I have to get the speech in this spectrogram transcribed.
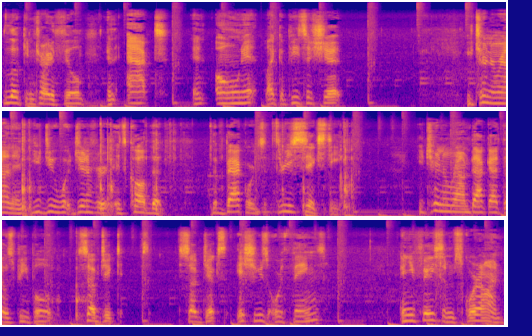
look and try to feel and act and own it like a piece of shit. You turn around and you do what Jennifer it's called the the backwards 360. You turn around back at those people, subject subjects, issues or things, and you face them square on.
